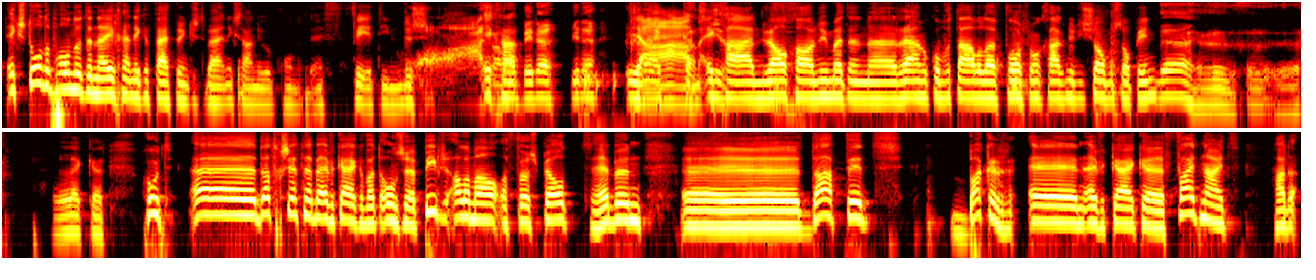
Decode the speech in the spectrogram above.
ik stond op 109 en ik heb vijf puntjes erbij en ik sta nu op 114. Dus Ah, ik ga... binnen, binnen. Ja, maar ik ga wel gewoon nu met een eh, ruime, comfortabele voorsprong ga ik nu die zomerstop in. Lekker. Goed, eh, dat gezegd hebben, even kijken wat onze pieps allemaal voorspeld hebben. Eh, David Bakker en even kijken, Fight Night hadden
